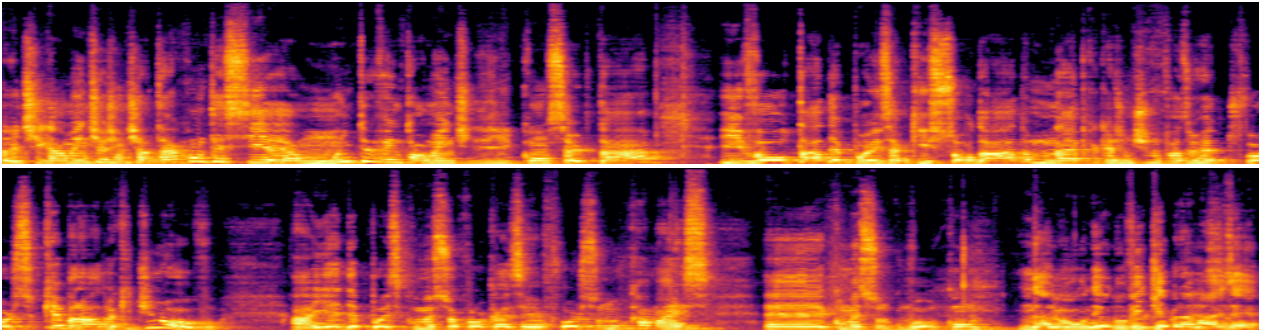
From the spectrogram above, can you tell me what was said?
Antigamente a gente até acontecia muito eventualmente de consertar e voltar depois aqui soldado, na época que a gente não fazia o reforço quebrado aqui de novo. Aí depois que começou a colocar esse reforço, nunca mais é, começou vou, com. Não, não, eu não vi quebrar mais. É.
